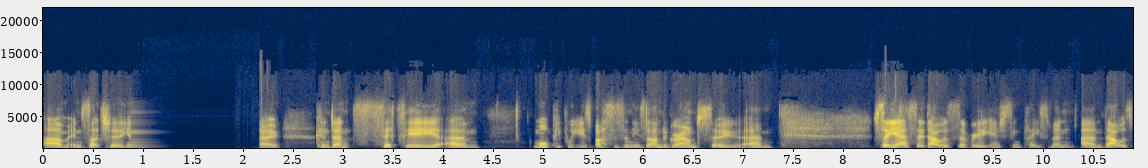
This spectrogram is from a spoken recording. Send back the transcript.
um, in such a you know condensed city. Um, more people use buses than use the underground so um, so yeah so that was a really interesting placement. Um, that was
